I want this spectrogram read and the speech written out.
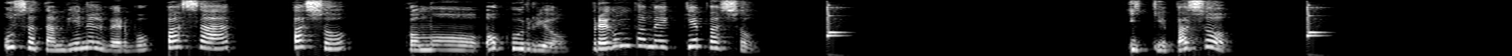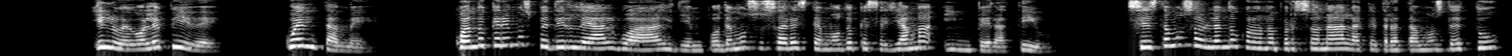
Usa también el verbo pasar, pasó, como ocurrió. Pregúntame qué pasó. ¿Y qué pasó? Y luego le pide, cuéntame. Cuando queremos pedirle algo a alguien podemos usar este modo que se llama imperativo. Si estamos hablando con una persona a la que tratamos de tú,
